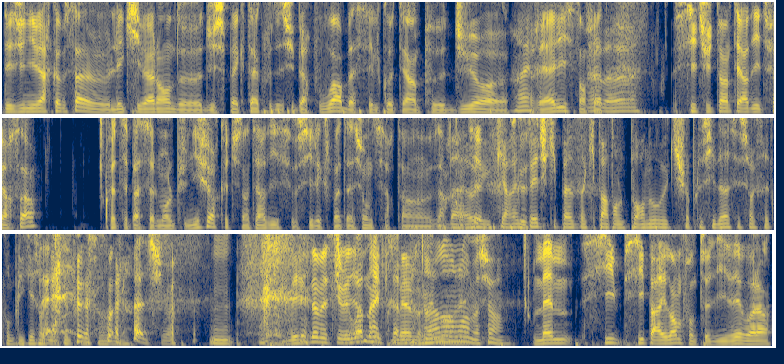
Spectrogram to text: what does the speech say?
des univers comme ça, euh, l'équivalent de- du spectacle ou des super pouvoirs, bah, c'est le côté un peu dur, euh, Ouais. réaliste en Ouais, fait. bah ouais, ouais. Si tu t'interdis de faire ça, en fait, c'est pas seulement le Punisher que tu t'interdis, c'est aussi l'exploitation de certains arcs Bah oui, Karen Page qui, passe, qui part dans le porno et qui chope le sida, c'est sûr que ça va être compliqué sur Disney+. hein. Voilà, tu vois. Mm. Mais, non, mais ce que je veux dire, c'est que très même, bien. Non, Personnellement, non, mais- bien sûr. même si, si par exemple on te disait voilà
